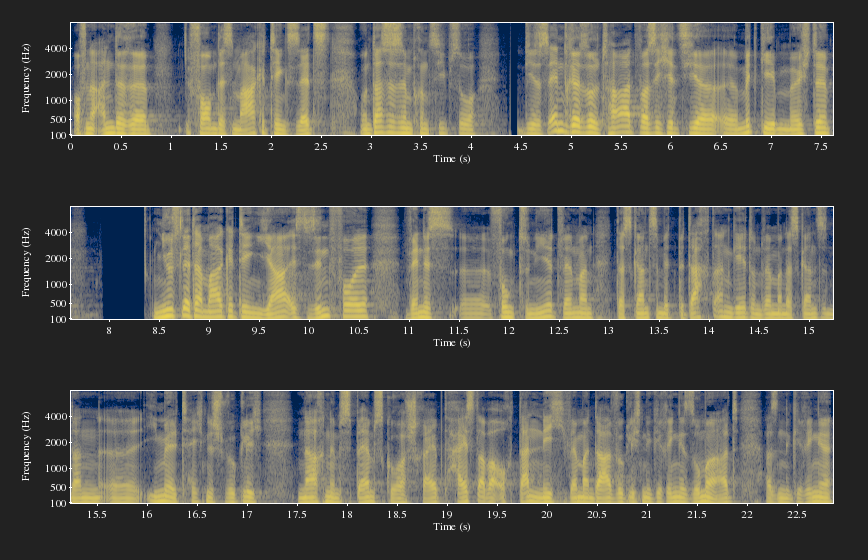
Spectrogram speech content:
auf eine andere Form des Marketings setzt. Und das ist im Prinzip so dieses Endresultat, was ich jetzt hier äh, mitgeben möchte. Newsletter-Marketing, ja, ist sinnvoll, wenn es äh, funktioniert, wenn man das Ganze mit Bedacht angeht und wenn man das Ganze dann äh, E-Mail-technisch wirklich nach einem Spam-Score schreibt. Heißt aber auch dann nicht, wenn man da wirklich eine geringe Summe hat, also eine geringe,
